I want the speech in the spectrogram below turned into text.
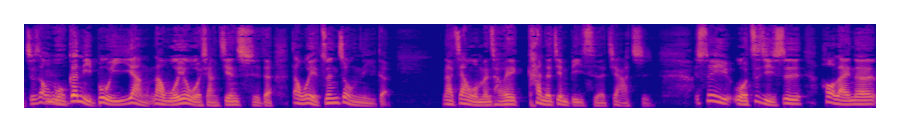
就是我跟你不一样，那我有我想坚持的，但我也尊重你的。那这样我们才会看得见彼此的价值。所以我自己是后来呢，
